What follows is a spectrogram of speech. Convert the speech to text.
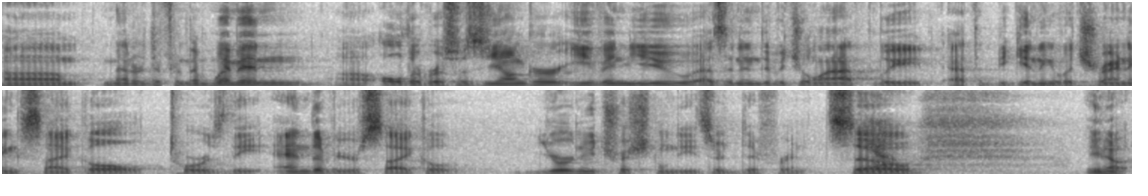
Um, men are different than women, uh, older versus younger. Even you, as an individual athlete, at the beginning of a training cycle, towards the end of your cycle, your nutritional needs are different. So, Yeah. you know,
